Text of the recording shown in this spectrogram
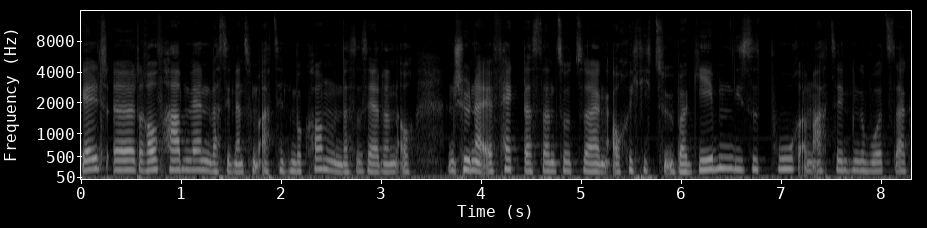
Geld äh, drauf haben werden, was sie dann zum 18. bekommen. Und das ist ja dann auch ein schöner Effekt, das dann sozusagen auch richtig zu übergeben, dieses Buch am 18. Geburtstag.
